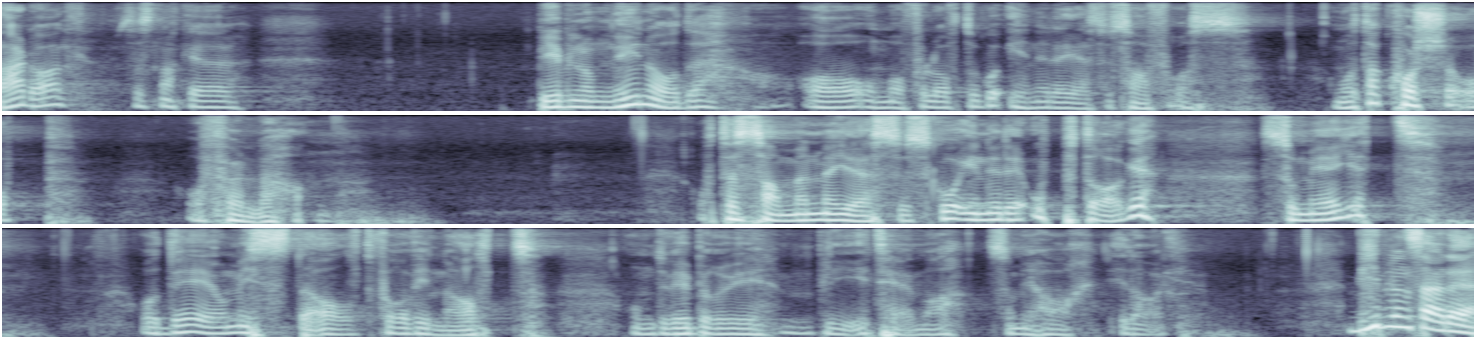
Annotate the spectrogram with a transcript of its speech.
Hver dag så snakker Bibelen om ny nåde og om å få lov til å gå inn i det Jesus sa for oss. Om å ta korset opp og følge Han. Og til sammen med Jesus gå inn i det oppdraget som vi er gitt. Og det er å miste alt for å vinne alt, om du vil bli i temaet som vi har i dag. Bibelen sier det.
